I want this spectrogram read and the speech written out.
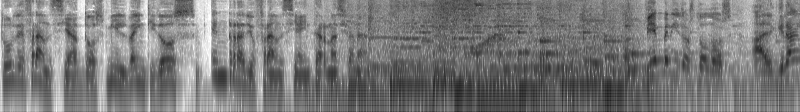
Tour de Francia 2022 en Radio Francia Internacional. Bienvenidos todos al gran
